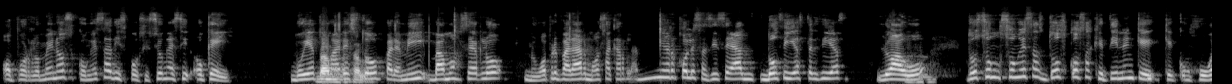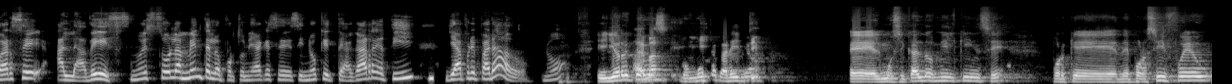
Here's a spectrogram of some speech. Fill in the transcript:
o por lo menos con esa disposición a decir, ok, voy a tomar esto para mí, vamos a hacerlo, me voy a preparar, me voy a sacar la miércoles, así sean dos días, tres días, lo hago. Dos, son, son esas dos cosas que tienen que, conjugarse a la vez. No es solamente la oportunidad que se dé, sino que te agarre a ti ya preparado, ¿no? Y yo recuerdo con mucho cariño eh, el musical 2015, porque de por sí fue un,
